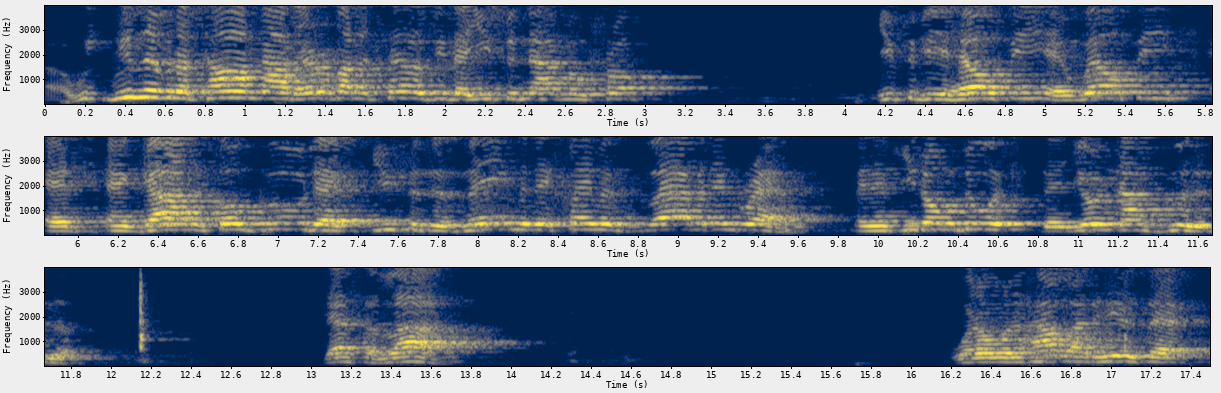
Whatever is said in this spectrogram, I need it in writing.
Uh, we, we live in a time now that everybody tells you that you should not have no trouble. You should be healthy and wealthy, and, and God is so good that you should just name it and claim it, grab it and grab it. And if you don't do it, then you're not good enough. That's a lie. What I want to highlight here is that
